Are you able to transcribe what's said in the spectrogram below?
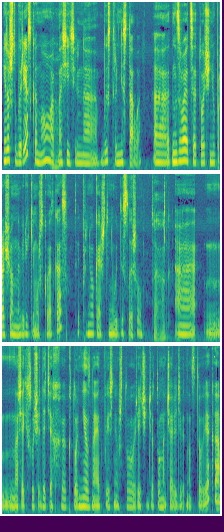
не то чтобы резко, но Ага. относительно быстро не стало. А, это Называется это очень упрощенно «Великий мужской отказ». Ты про него, конечно, что-нибудь ты слышал. Так. А, На всякий случай для тех, кто не знает, поясню, что речь идет о начале XIX века,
